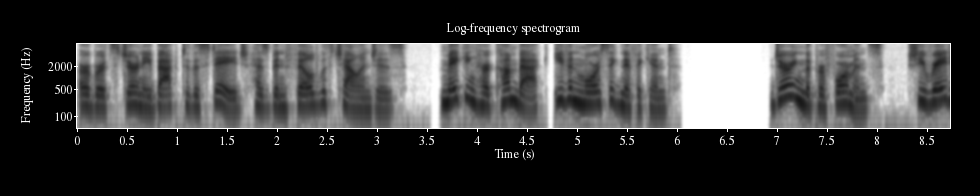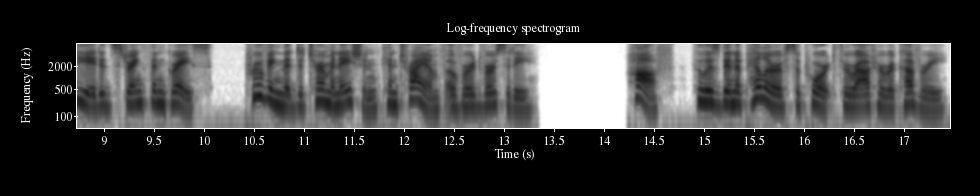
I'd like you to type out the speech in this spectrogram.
Erbert's journey back to the stage has been filled with challenges, making her comeback even more significant. During the performance, she radiated strength and grace, proving that determination can triumph over adversity. Hough, who has been a pillar of support throughout her recovery,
